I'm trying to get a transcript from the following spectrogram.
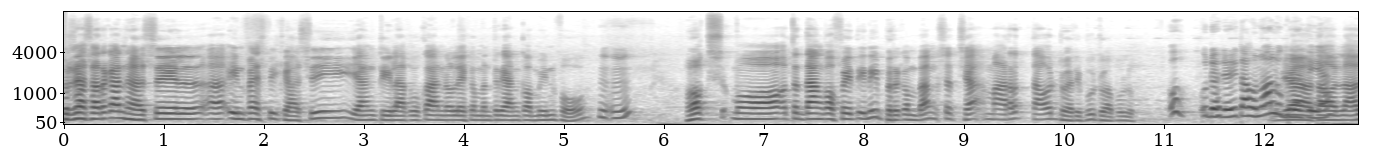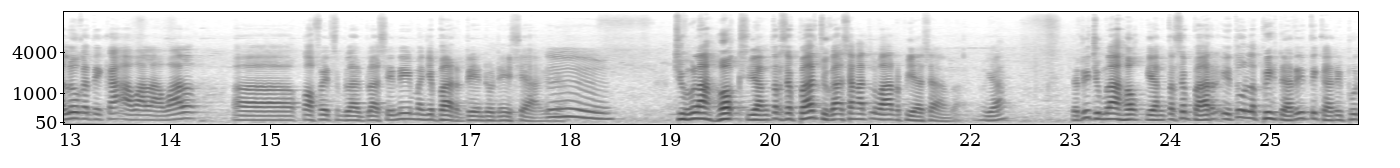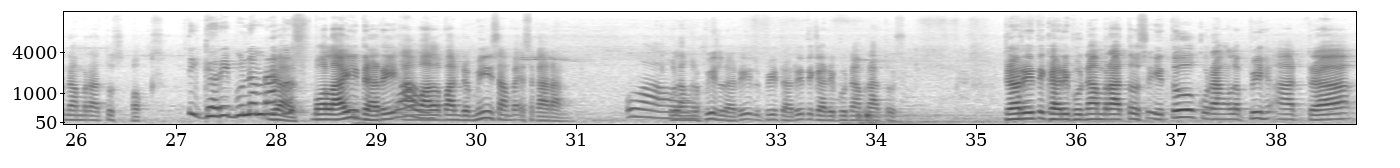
berdasarkan hasil eh, investigasi yang dilakukan oleh Kementerian Kominfo, Mm-mm. Hoax mau tentang COVID ini berkembang sejak Maret tahun 2020. Oh udah dari tahun lalu ya, berarti ya? tahun lalu ketika awal-awal eh, COVID-19 ini menyebar di Indonesia. gitu. Hmm. Jumlah hoax yang tersebar juga sangat luar biasa, Mbak. Ya. Jadi jumlah hoax yang tersebar itu lebih dari 3.600 hoax. 3.600? Ya, mulai dari Wow. awal pandemi sampai sekarang. Wow. Kurang lebih dari lebih dari 3.600. Dari 3.600 itu kurang lebih ada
